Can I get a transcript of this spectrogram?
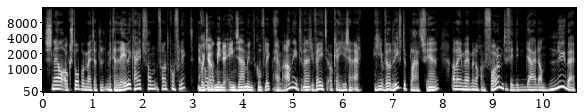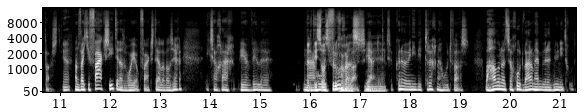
snel ook stoppen met, het, met de lelijkheid van, van het conflict. En Word je ook minder eenzaam in het conflict? Helemaal niet. Want Nee. je weet, oké, hier zijn eigenlijk hier wil liefde plaatsvinden. Alleen we hebben nog een vorm te vinden die daar dan nu bij past. Ja. Want wat je vaak ziet, en dat hoor je ook vaak stellen wel zeggen. Ik zou graag weer willen naar het is zoals het vroeger, vroeger was. was. Ja, Ja, ja. dat ik zo, kunnen we weer niet weer terug naar hoe het was? We hadden het zo goed, waarom hebben we het nu niet goed?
